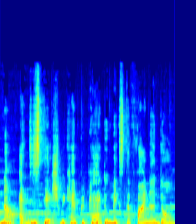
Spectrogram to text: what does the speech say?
Now at this stage, we can prepare to mix the final dough.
